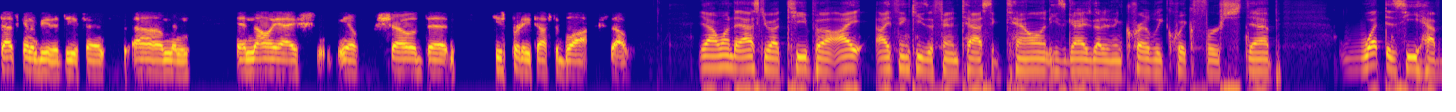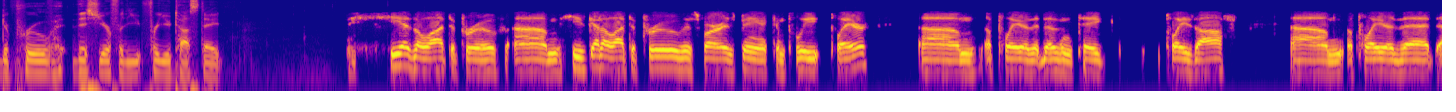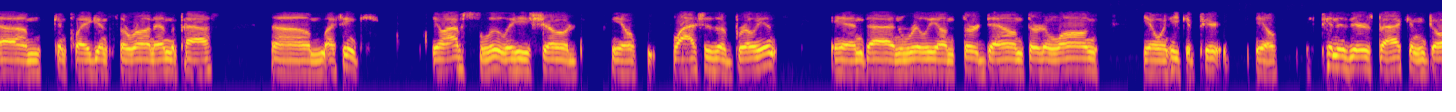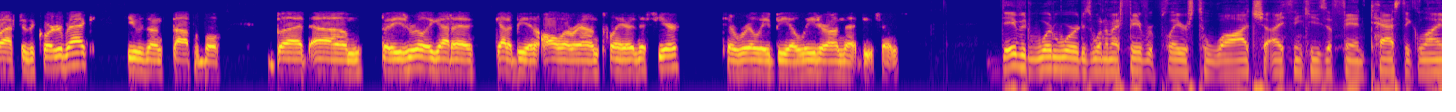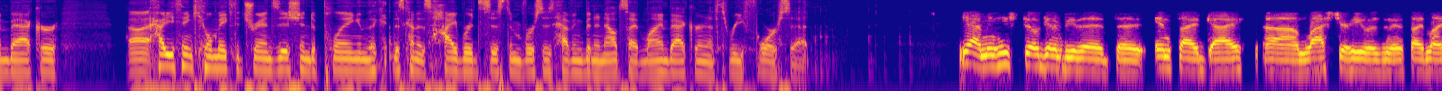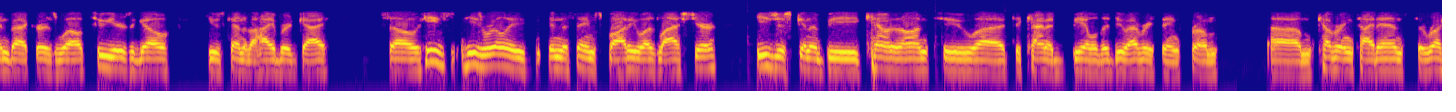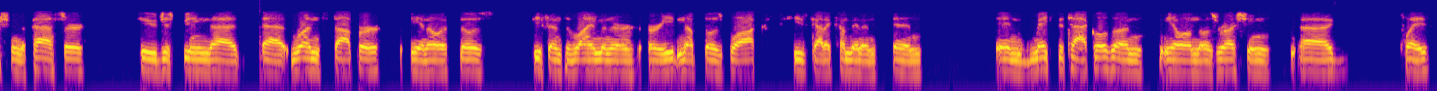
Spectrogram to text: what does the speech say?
that's going to be the defense. Um, and and Galeai, you know, showed that he's pretty tough to block. So. Yeah, I wanted to ask you about Tipa. I, I think he's a fantastic talent. He's a guy who's got an incredibly quick first step. What does he have to prove this year for the for Utah State? he has a lot to prove. Um, he's got a lot to prove as far as being a complete player, um, a player that doesn't take plays off, um, a player that um, can play against the run and the pass. Um, I think, you know, absolutely he showed, you know, flashes of brilliance and, uh, and really on third down, third and long, you know, when he could, peer, you know, pin his ears back and go after the quarterback, he was unstoppable but um, but he's really got to got to be an all around player this year to really be a leader on that defense. David Woodward is one of my favorite players to watch. I think he's a fantastic linebacker. Uh, how do you think he'll make the transition to playing in the, this kind of this hybrid system versus having been an outside linebacker in a three-four set? Yeah, I mean he's still going to be the the inside guy. Um, last year he was an inside linebacker as well. Two years ago he was kind of a hybrid guy. So he's he's really in the same spot he was last year. He's just going to be counted on to uh, to kind of be able to do everything from um, covering tight ends to rushing the passer to just being that that run stopper. You know, if those defensive linemen are, are eating up those blocks, he's got to come in and, and and make the tackles on you know on those rushing uh, plays.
